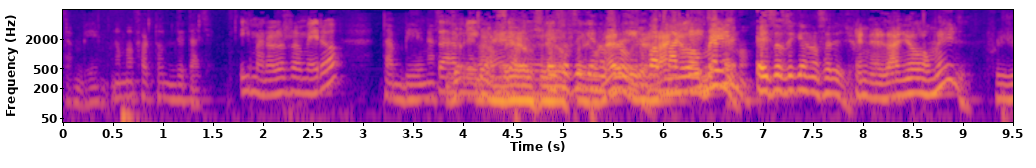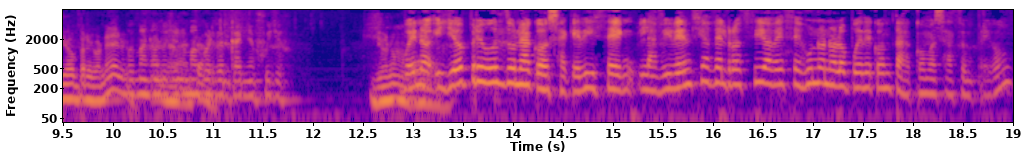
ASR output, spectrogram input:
También, no me ha faltado un detalle. ¿Y Manolo Romero? También ha sido Eso sí que no seré yo. Eso sí que no seré yo. En el año 2000 fui yo pregonero. Pues Manolo, yo no me acuerdo en qué año fui yo bueno, y yo pregunto una cosa, que dicen, las vivencias del Rocío a veces uno no lo puede contar, ¿cómo se hace un pregón?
